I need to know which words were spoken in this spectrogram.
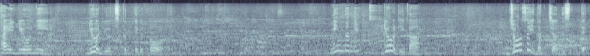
大量に料理を作ってるとみんなね料理が上手になっちゃうんですって。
